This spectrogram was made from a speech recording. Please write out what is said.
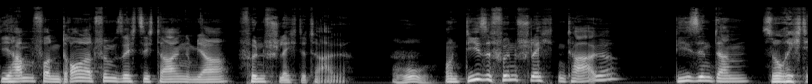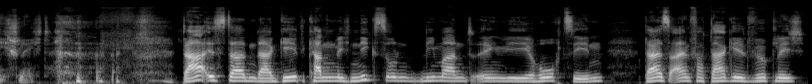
die haben von 365 Tagen im Jahr fünf schlechte Tage. Oh. Und diese fünf schlechten Tage, die sind dann so richtig schlecht. da ist dann, da geht, kann mich nix und niemand irgendwie hochziehen. Da ist einfach, da gilt wirklich,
